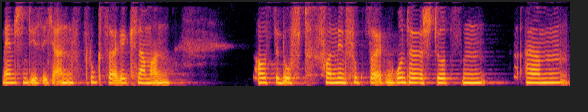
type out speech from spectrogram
Menschen, die sich an Flugzeuge klammern, aus der Luft von den Flugzeugen runterstürzen, ähm,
